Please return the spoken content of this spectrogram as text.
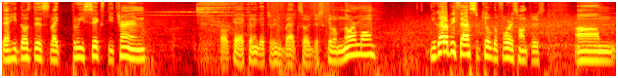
that he does this like 360 turn Okay, I couldn't get to his back, so I just kill him normal. You gotta be fast to kill the forest hunters. um,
